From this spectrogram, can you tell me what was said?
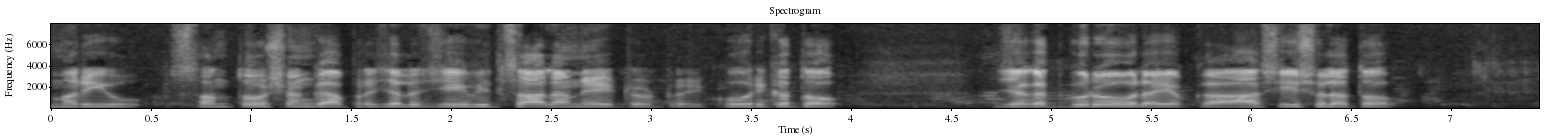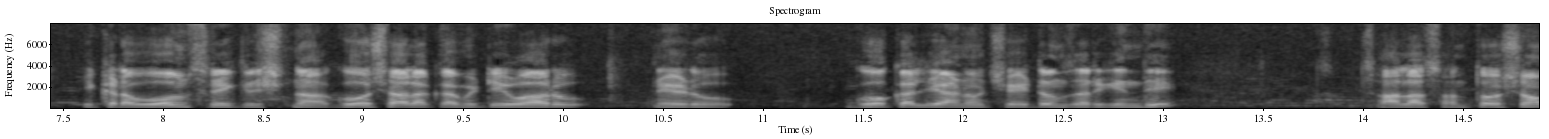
మరియు సంతోషంగా ప్రజలు జీవించాలనేటువంటి కోరికతో జగద్గురువుల యొక్క ఆశీస్సులతో ఇక్కడ ఓం శ్రీకృష్ణ గోశాల కమిటీ వారు నేడు గోకల్యాణం చేయటం జరిగింది. చాలా సంతోషం.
